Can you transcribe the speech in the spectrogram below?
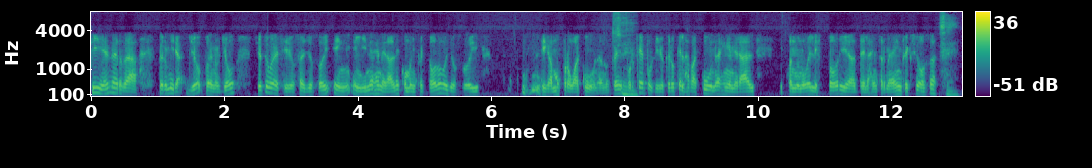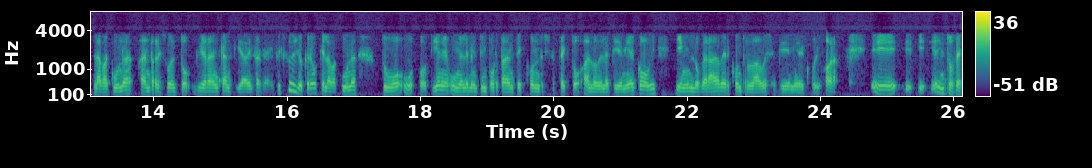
Sí, es verdad. Pero mira, yo, bueno, yo, yo te voy a decir, o sea, yo soy en, en líneas generales como infectólogo, yo soy digamos, pro vacuna. ¿no? ¿Por qué? Porque yo creo que las vacunas en general, cuando uno ve la historia de las enfermedades infecciosas, las vacunas han resuelto gran cantidad de enfermedades infecciosas. Yo creo que la vacuna tuvo o, tiene un elemento importante con respecto a lo de la epidemia de COVID y en lograr haber controlado esa epidemia de COVID. Ahora, eh, eh, eh, entonces,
